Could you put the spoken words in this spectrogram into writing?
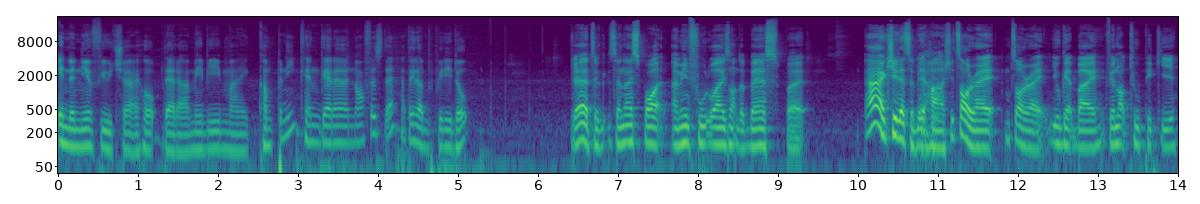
in the near future. I hope that uh maybe my company can get an office there. I think that'd be pretty dope. Yeah, it's a, it's a nice spot. I mean, food wise, not the best, but ah, actually, that's a bit Yeah, dude. harsh. It's all right. It's all right. You'll get by if you're not too picky.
